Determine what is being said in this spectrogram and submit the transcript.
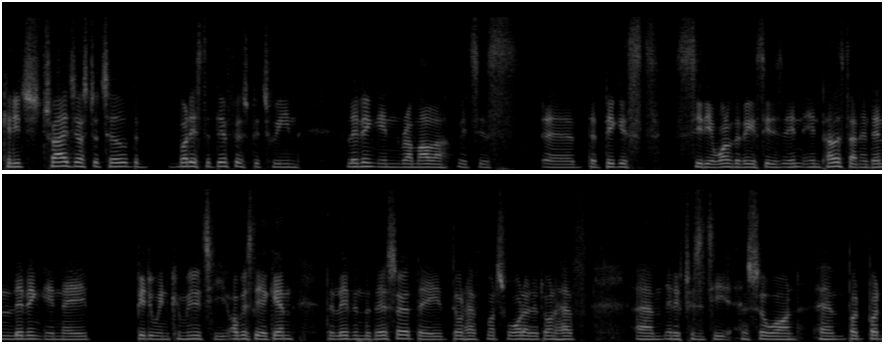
Can you try just to tell the what is the difference between living in Ramallah, which is uh, the biggest city, or one of the biggest cities in, in Palestine, and then living in a Bedouin community. Obviously, again, they live in the desert. They don't have much water. They don't have um, electricity, and so on. Um, but but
